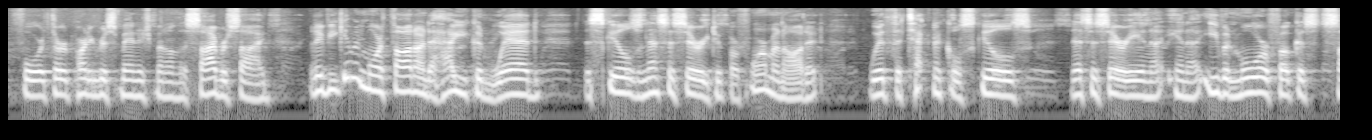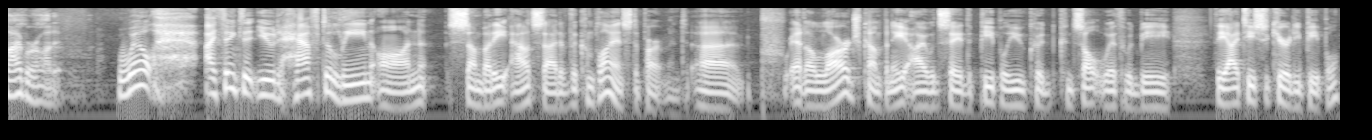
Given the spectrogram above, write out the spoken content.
for third party risk management on the cyber side. But have you given more thought onto how you could wed the skills necessary to perform an audit with the technical skills necessary in an in a even more focused cyber audit? Well, I think that you'd have to lean on somebody outside of the compliance department. Uh, at a large company, I would say the people you could consult with would be the IT security people.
